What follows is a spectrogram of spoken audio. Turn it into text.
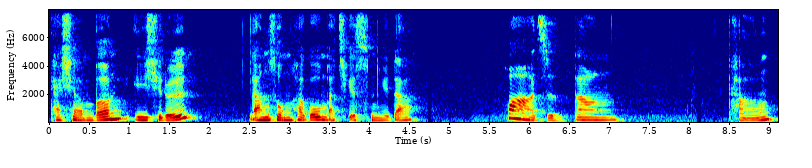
다시 한번 이 시를 낭송하고 마치겠습니다. 画子冈，唐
